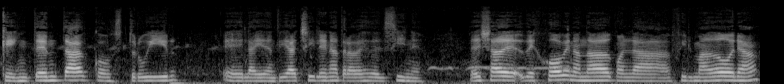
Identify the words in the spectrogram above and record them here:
que intenta construir eh, la identidad chilena a través del cine. Ella de, de joven andaba con la filmadora,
